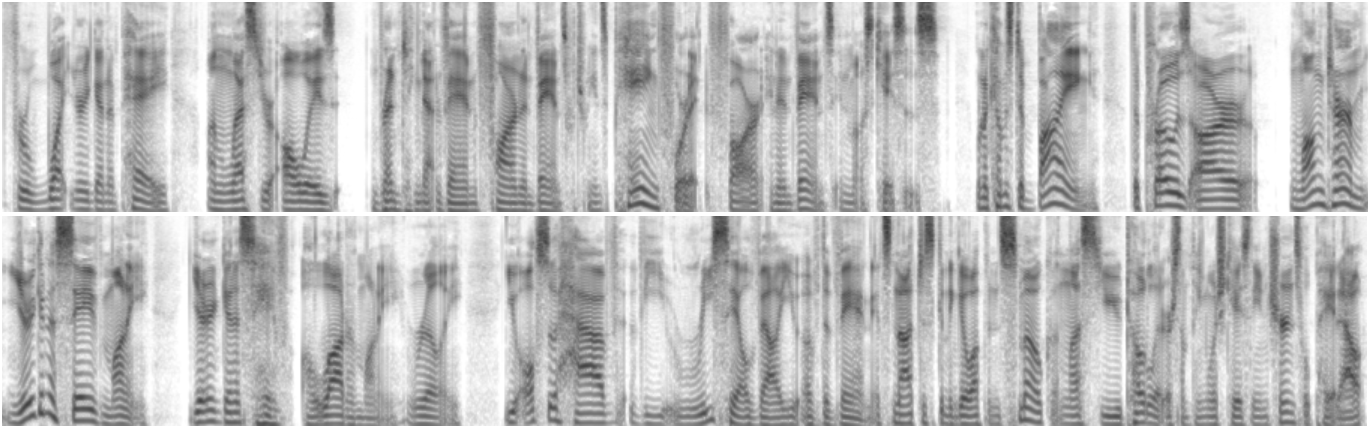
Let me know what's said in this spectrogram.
for what you're going to pay unless you're always renting that van far in advance, which means paying for it far in advance in most cases. When it comes to buying, the pros are long term, you're going to save money. You're going to save a lot of money, really. You also have the resale value of the van. It's not just going to go up in smoke unless you total it or something, in which case the insurance will pay it out,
